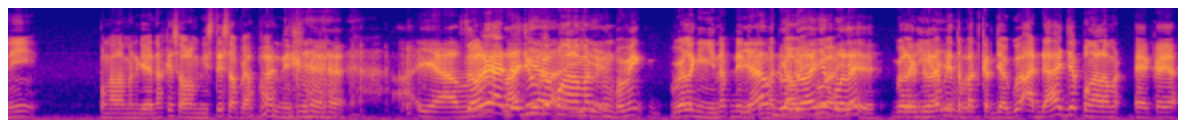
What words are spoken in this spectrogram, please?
nih pengalaman gak enaknya soal mistis apa apa nih ya soalnya ada juga pengalaman iya. umpamanya gue lagi nginep nih di Ya, tempat dua-duanya gawe gue boleh. gue lagi nginep di Dua-duanya tempat kerja gue ada aja pengalaman eh kayak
